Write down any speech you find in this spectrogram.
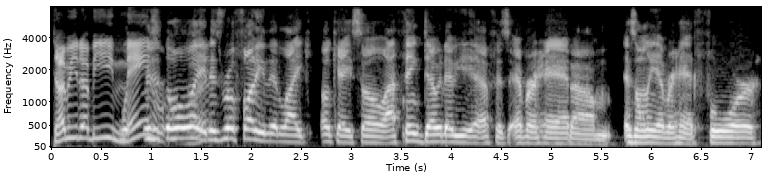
WWE main. It's- oh wait, it's real funny that like okay, so I think WWF has ever had um has only ever had four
